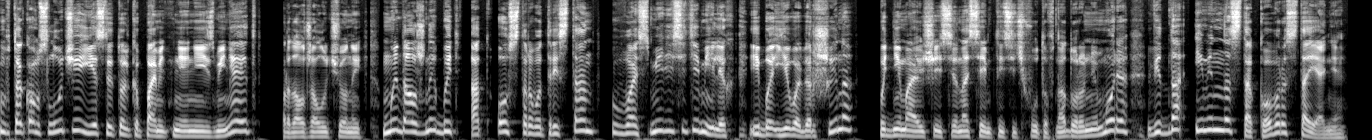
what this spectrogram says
«В таком случае, если только память мне не изменяет, — продолжал ученый, — мы должны быть от острова Тристан в 80 милях, ибо его вершина поднимающаяся на 7 тысяч футов над уровнем моря, видна именно с такого расстояния.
